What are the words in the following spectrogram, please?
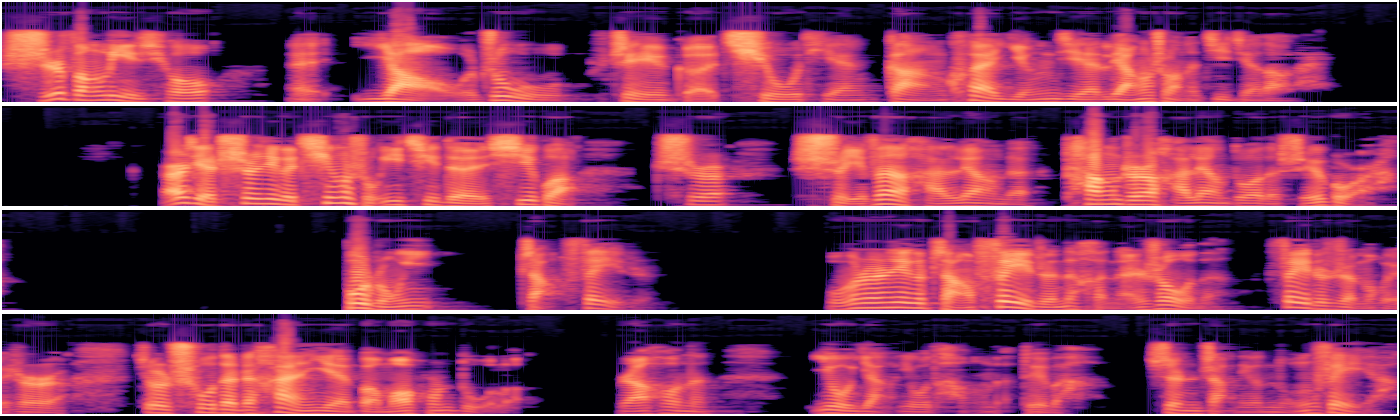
时逢立秋，哎，咬住这个秋天，赶快迎接凉爽的季节到来。而且吃这个清暑益气的西瓜，吃。水分含量的汤汁含量多的水果啊，不容易长痱子。我们说这个长痱子那很难受的，痱子是怎么回事啊？就是出的这汗液把毛孔堵了，然后呢又痒又疼的，对吧？甚至长那个脓痱呀。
